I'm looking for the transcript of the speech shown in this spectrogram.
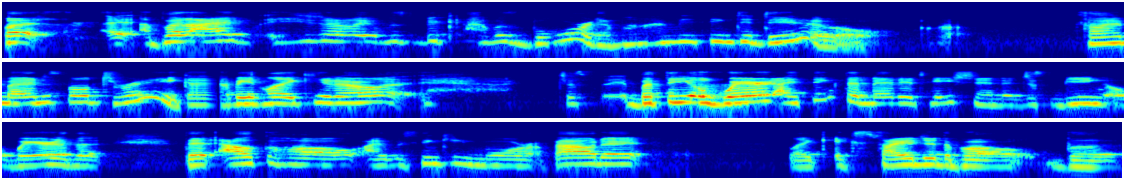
but, but I, you know, it was, I was bored. I don't have anything to do so I might as well drink. I mean, like, you know, just but the aware I think the meditation and just being aware that that alcohol, I was thinking more about it, like excited about the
